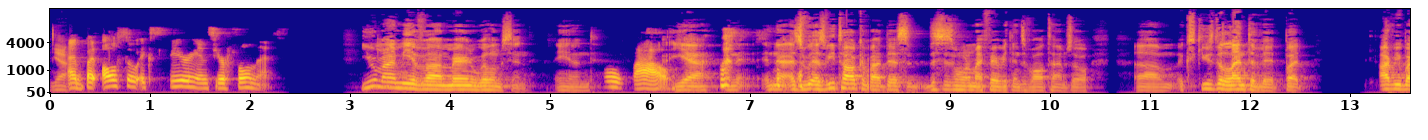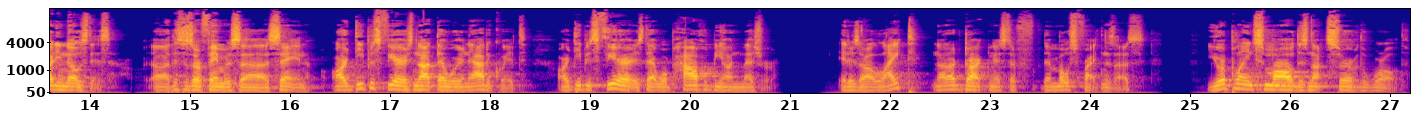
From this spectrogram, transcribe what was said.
yeah. And, but also experience your fullness. You remind me of uh, Marianne Williamson, and oh wow, yeah. And, and as we, as we talk about this, this is one of my favorite things of all time. So, um, excuse the length of it, but everybody knows this. Uh, this is our famous uh, saying: "Our deepest fear is not that we're inadequate. Our deepest fear is that we're powerful beyond measure." It is our light, not our darkness, that, that most frightens us. Your playing small does not serve the world.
